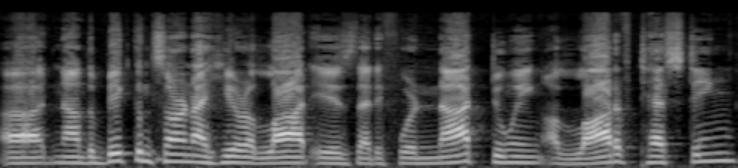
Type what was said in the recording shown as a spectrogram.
Uh, now, the big concern I hear a lot is that if we're not doing a lot of testing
